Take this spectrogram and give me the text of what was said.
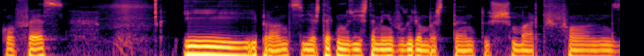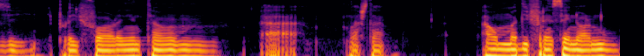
confesso. E, e pronto, e as tecnologias também evoluíram bastante, os smartphones e, e por aí fora, e então ah, lá está. Há uma diferença enorme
